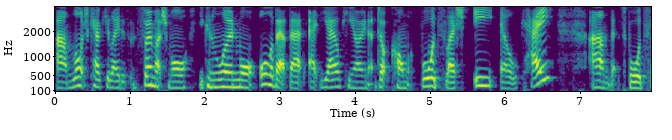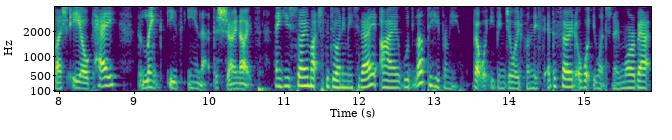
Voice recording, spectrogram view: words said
um, launch calculators, and so much more. You can learn more all about that at yaelkeon.com forward slash ELK. Um, that's forward slash ELK. The link is in the show notes. Thank you so much for joining me today. I would love to hear from you about what you've enjoyed from this episode or what you want to know more about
